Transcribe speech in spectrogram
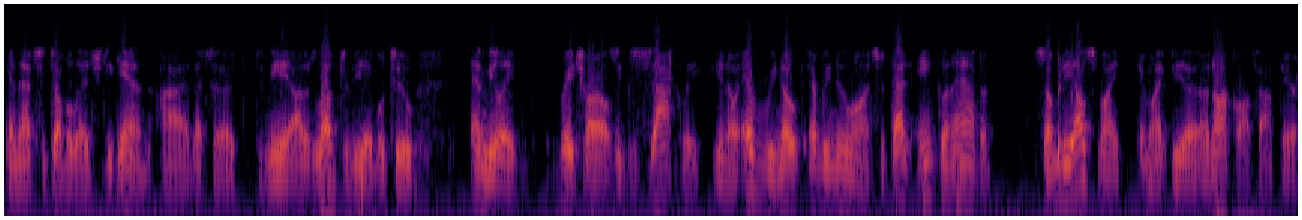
and that's a double edged again. Uh, that's a to me. I would love to be able to emulate Ray Charles exactly. You know, every note, every nuance, but that ain't going to happen. Somebody else might. There might be a, a knockoff out there,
